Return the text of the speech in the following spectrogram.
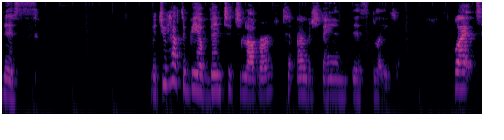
this. But you have to be a vintage lover to understand this blazer. But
